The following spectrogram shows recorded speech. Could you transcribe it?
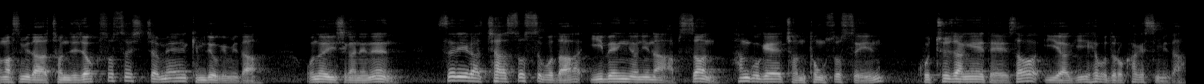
반갑습니다. 전지적 소스 시점의 김대욱입니다. 오늘 이 시간에는 스리라차 소스보다 200년이나 앞선 한국의 전통 소스인 고추장에 대해서 이야기해 보도록 하겠습니다.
